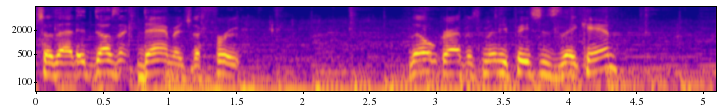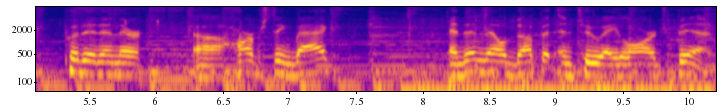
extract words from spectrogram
so that it doesn't damage the fruit. They'll grab as many pieces as they can, put it in their uh, harvesting bag, and then they'll dump it into a large bin.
